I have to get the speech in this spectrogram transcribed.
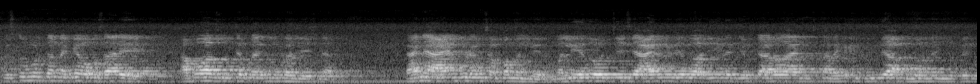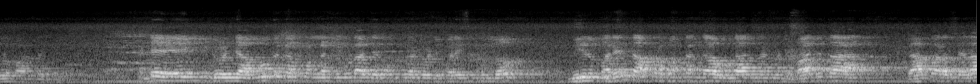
కృష్ణమూర్తి అన్నకే ఒకసారి అపవాదం ఇచ్చే ప్రయత్నం కూడా చేసినారు. కానీ ఆయన కూడా ఏం సంబంధం లేదు. మళ్ళీ ఏదో వచ్చేసి ఆయన కూడా ఏదో అది ఇది చెప్తే ఆ రోజు ఆయన నా దగ్గర ఉంది ఆ ముందు చెప్పేసి కూడా మాట్లాడుతుంది అంటే ఇటువంటి అభూత కల్పనలన్నీ కూడా జరుగుతున్నటువంటి పరిస్థితుల్లో మీరు మరింత అప్రమత్తంగా ఉండాల్సినటువంటి బాధ్యత వ్యాపార శరా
